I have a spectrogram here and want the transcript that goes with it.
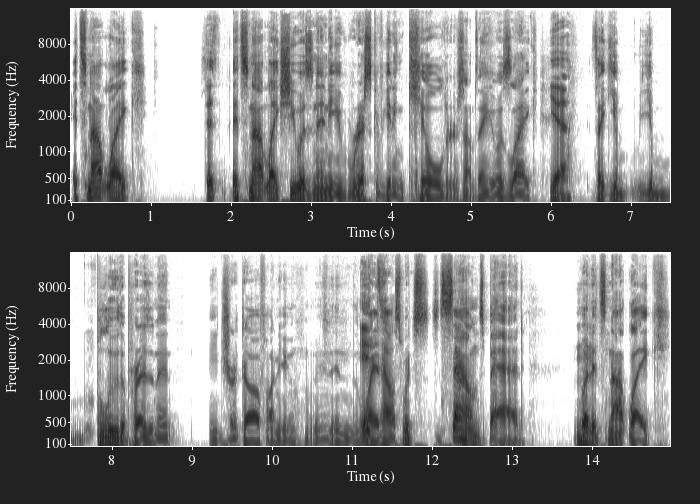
it's not like. it's not like she was in any risk of getting killed or something. It was like, Yeah. it's like you you blew the president. He jerked off on you in, in the It's- White House, which sounds bad, but Mhm. it's not like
